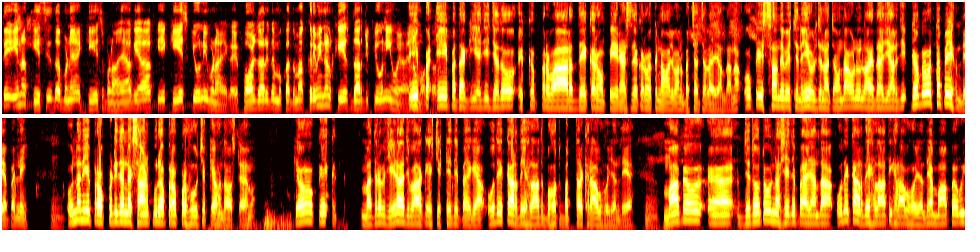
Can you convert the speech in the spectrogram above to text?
ਤੇ ਇਹਨਾਂ ਕੇਸਿਸ ਦਾ ਬਣਿਆ ਕੇਸ ਬਣਾਇਆ ਗਿਆ ਕਿ ਇਹ ਕੇਸ ਕਿਉਂ ਨਹੀਂ ਬਣਾਏ ਗਏ ਫੌਜਦਾਰੀ ਦਾ ਮੁਕੱਦਮਾ ਕ੍ਰਿਮੀਨਲ ਕੇਸ ਦਰਜ ਕਿਉਂ ਨਹੀਂ ਹੋਇਆ ਇਹਨਾਂ ਇਹ ਪ- ਮੌਤਾਂ ਇਹ ਪਤਾ ਕੀ ਹੈ ਜੀ ਜਦੋਂ ਇੱਕ ਪਰਿਵਾਰ ਦੇ ਘਰੋਂ ਪੇਰੈਂਟਸ ਦੇ ਘਰੋਂ ਇੱਕ ਨੌਜਵਾਨ ਬੱਚਾ ਚਲਾ ਜਾਂਦਾ ਨਾ ਉਹ ਕੇਸਾਂ ਦੇ ਵਿੱਚ ਨਹੀਂ ਉਲਝਣਾ ਚਾਹੁੰਦਾ ਉਹਨੂੰ ਲੱਗਦਾ ਯਾਰ ਜੀ ਕਿਉਂਕਿ ਉਹ ਤਪੇ ਹੁੰਦੇ ਆ ਪਹਿਲਾਂ ਹੂੰ। ਉਹਨਾਂ ਦੀ ਪ੍ਰਾਪਰਟੀ ਦਾ ਨੁਕਸਾਨ ਪੂਰਾ ਪ੍ਰੋਪਰ ਹੋ ਚੁੱਕਿਆ ਹੁੰਦਾ ਉਸ ਟਾਈਮ ਕਿਉਂਕਿ ਮਤਲਬ ਜਿਹੜਾ ਜਵਾਕ ਇਸ ਚਿੱਟੇ ਤੇ ਪੈ ਗਿਆ ਉਹਦੇ ਘਰ ਦੇ ਹਾਲਾਤ ਬਹੁਤ ਬੱਤਰ ਖਰਾਬ ਹੋ ਜਾਂਦੇ ਆ ਹੂੰ। ਮਾਂ ਪਿਓ ਅਹ, ਜਦੋਂ ਤੋਂ ਨਸ਼ੇ 'ਚ ਪੈ ਜਾਂਦਾ ਉਹਦੇ ਘਰ ਦੇ ਹਾਲਾਤ ਹੀ ਖਰਾਬ ਹੋ ਜਾਂਦੇ ਆ ਮਾਂ ਪਿਓ ਵੀ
